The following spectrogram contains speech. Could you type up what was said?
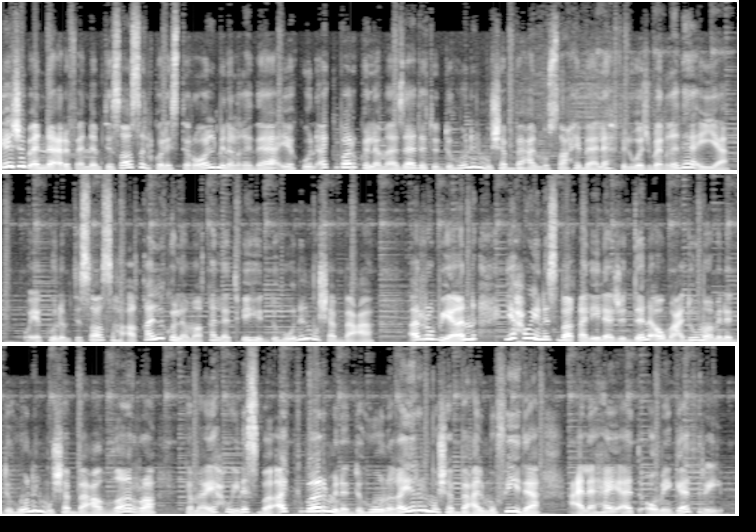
يجب أن نعرف أن امتصاص الكوليسترول من الغذاء يكون أكبر كلما زادت الدهون المشبعة المصاحبة له في الوجبة الغذائية ويكون امتصاصه أقل كلما قلت فيه الدهون المشبعة. الروبيان يحوي نسبة قليلة جدا أو معدومة من الدهون المشبعة الضارة كما يحوي نسبة أكبر من الدهون غير المشبعة المفيدة على هيئة أوميغا 3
